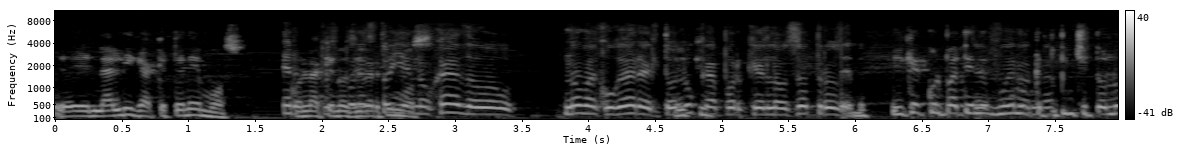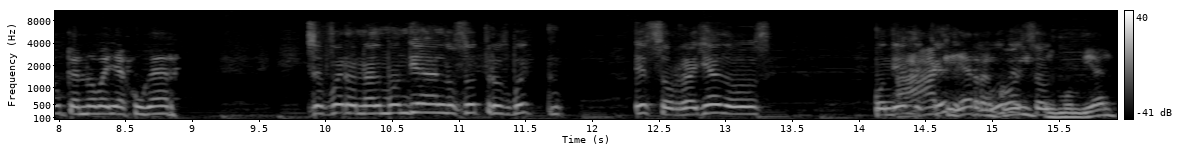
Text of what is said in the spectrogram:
eh, la liga que tenemos, con la que Pues nos eso estoy divertimos. enojado. No va a jugar el Toluca porque los otros ¿Y qué culpa tiene fueron, uno que ¿no? tu pinche Toluca no vaya a jugar? se fueron al mundial, los otros, güey, esos rayados. ¿Mundial Ah, de qué? que ya arrancó el mundial.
